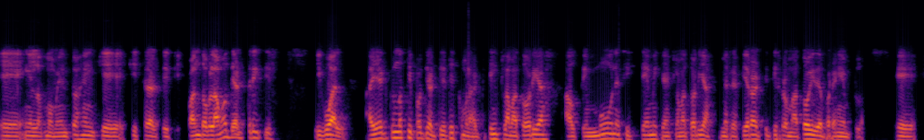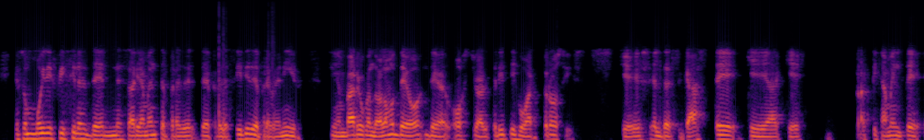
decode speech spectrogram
en los momentos en que existe artritis. Cuando hablamos de artritis, igual, hay algunos tipos de artritis como la artritis inflamatoria autoinmune, sistémica, inflamatoria, me refiero a artritis reumatoide, por ejemplo, eh, que son muy difíciles de necesariamente de predecir y de prevenir. Sin embargo, cuando hablamos de, osteoartritis o artrosis, que es el desgaste que, es prácticamente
